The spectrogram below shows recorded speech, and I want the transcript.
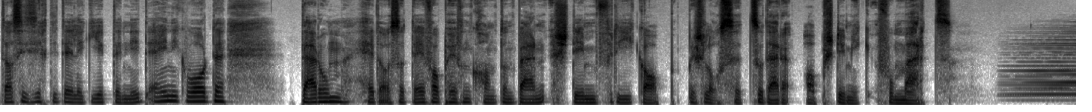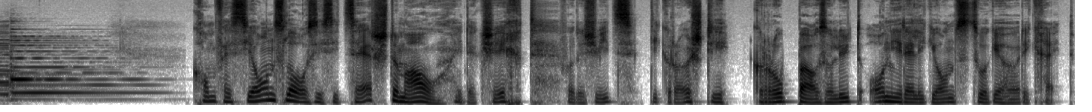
da sind sich die Delegierten nicht einig geworden. Darum hat also die EVP vom Kanton Bern Stimmfreigabe beschlossen zu dieser Abstimmung vom März. Konfessionslose sind das erste Mal in der Geschichte der Schweiz die grösste Gruppe, also Leute ohne Religionszugehörigkeit.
